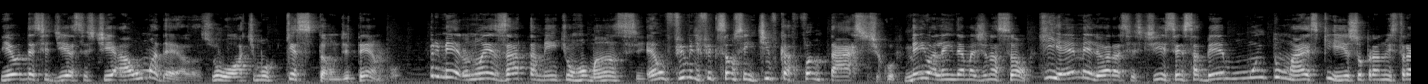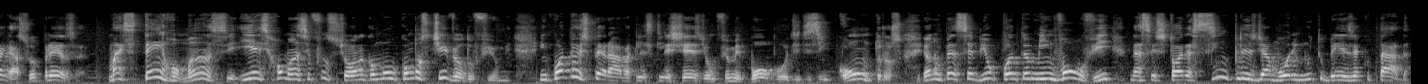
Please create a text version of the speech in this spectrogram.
e eu decidi assistir a uma delas, o ótimo Questão de Tempo. Primeiro, não é exatamente um romance, é um filme de ficção científica fantástico, meio além da imaginação, que é melhor assistir sem saber muito mais que isso para não estragar a surpresa. Mas tem romance e esse romance funciona como o combustível do filme. Enquanto eu esperava aqueles clichês de um filme bobo de desencontros, eu não percebi o quanto eu me envolvi nessa história simples de amor e muito bem executada.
